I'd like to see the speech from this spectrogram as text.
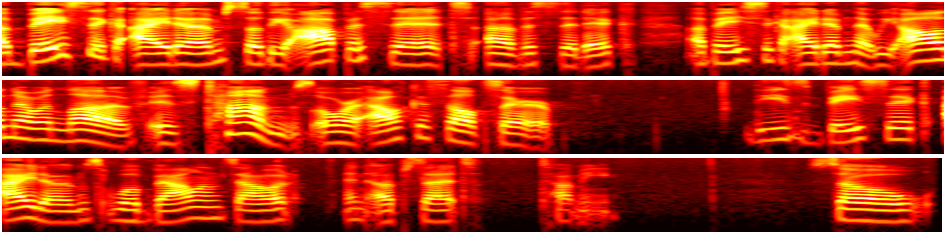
A basic item, so the opposite of acidic, a basic item that we all know and love is Tums or Alka Seltzer. These basic items will balance out an upset tummy. So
